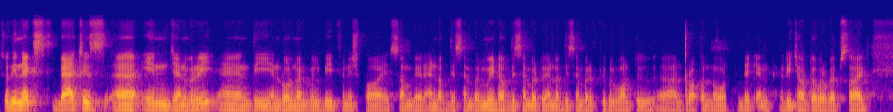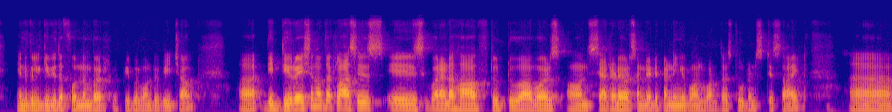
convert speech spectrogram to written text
So the next batch is uh, in January, and the enrollment will be finished by somewhere end of December, mid of December to end of December. If people want to uh, drop a note, they can reach out to our website, and we'll give you the phone number if people want to reach out. Uh, the duration of the classes is one and a half to two hours on Saturday or Sunday, depending upon what the students decide. Uh,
